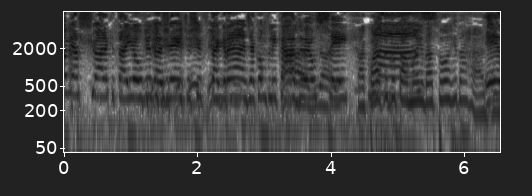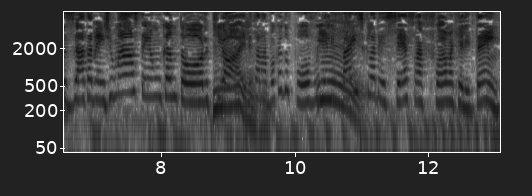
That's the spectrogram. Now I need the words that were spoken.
Ô, minha senhora que tá aí ouvindo a gente, o chifre tá grande, é complicado, eu sei. Tá quase do mas- tamanho da torre da rádio. Exatamente, mas tem um cantor que, ó, ele tá na boca do povo e ele vai esclarecer essa fama que ele tem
